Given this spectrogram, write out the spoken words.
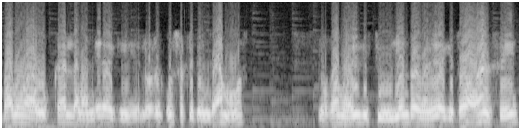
vamos a buscar la manera de que los recursos que tengamos los vamos a ir distribuyendo de manera que todo avance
